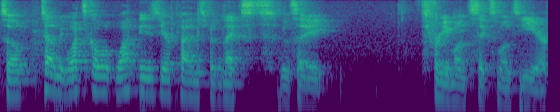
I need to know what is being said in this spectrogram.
So tell me, what's go? What is your plans for the next? We'll say three months, six months, year.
